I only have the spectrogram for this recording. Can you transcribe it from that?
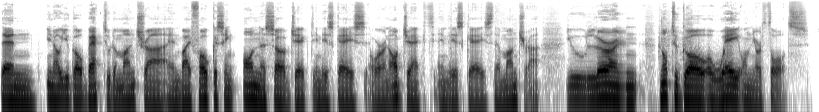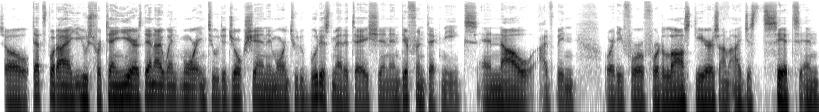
then you know you go back to the mantra and by focusing on a subject in this case or an object in this case the mantra you learn not to go away on your thoughts so that's what I used for 10 years. Then I went more into the Dzogchen and more into the Buddhist meditation and different techniques. And now I've been already for, for the last years, I'm, I just sit and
